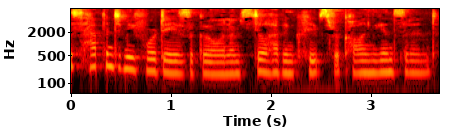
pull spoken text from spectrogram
This happened to me four days ago, and I'm still having creeps recalling the incident.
